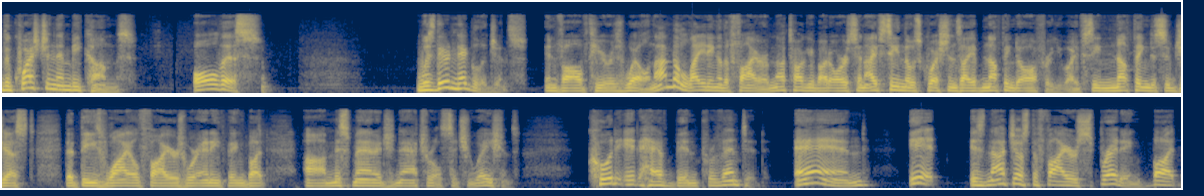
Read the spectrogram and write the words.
The question then becomes all this was there negligence involved here as well? Not in the lighting of the fire. I'm not talking about arson. I've seen those questions. I have nothing to offer you. I've seen nothing to suggest that these wildfires were anything but uh, mismanaged natural situations. Could it have been prevented? And it is not just the fires spreading, but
